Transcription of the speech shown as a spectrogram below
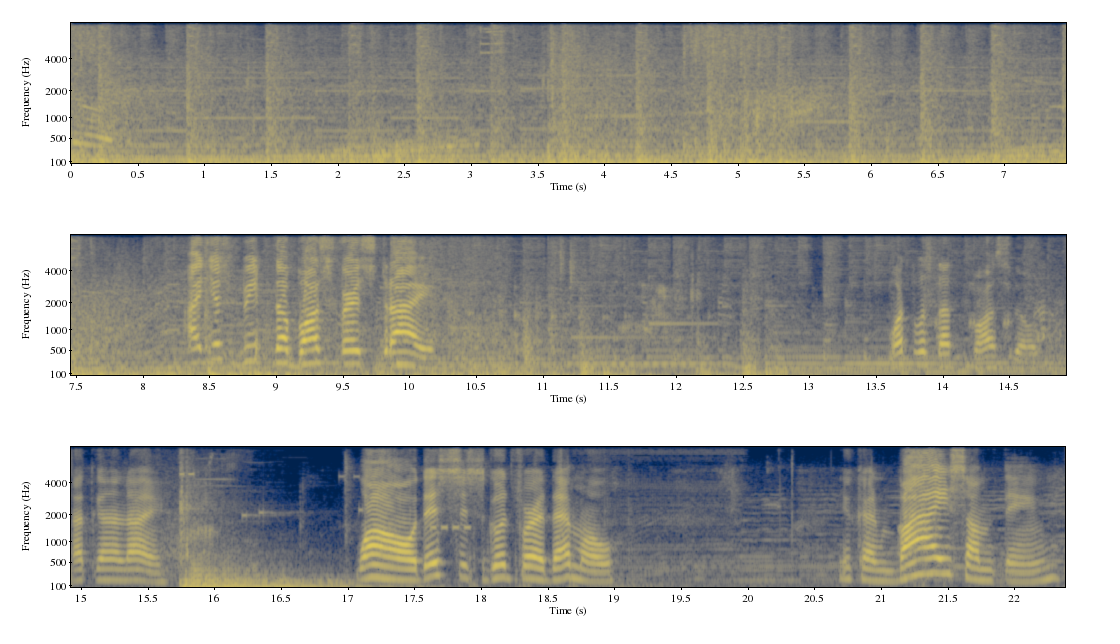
dude? I just beat the boss first try. What was that boss though? Not gonna lie. Wow, this is good for a demo. You can buy something.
